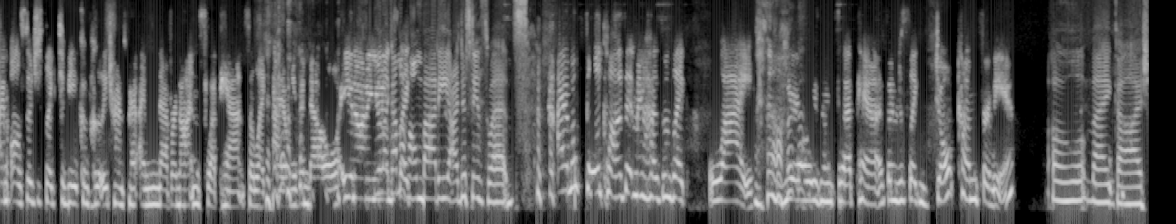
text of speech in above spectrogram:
I'm also just like to be completely transparent. I'm never not in sweatpants. So like I don't even know. You know what I mean? You're like, just I'm a homebody. I just need sweats. I have a full closet. My husband's like, why? You're always in sweatpants. I'm just like, don't come for me. Oh my gosh.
